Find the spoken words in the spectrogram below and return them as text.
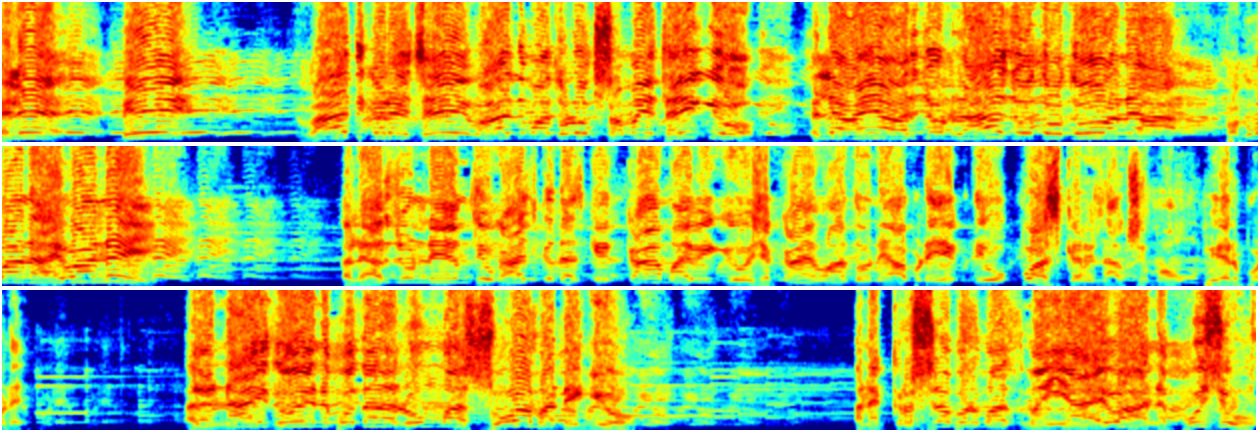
એટલે બે વાદ કરે છે વાદમાં થોડોક સમય થઈ ગયો, એટલે અહીંયા અર્જુન રાહ જોતો હતો અને ભગવાન આવ્યા નહીં. એટલે અર્જુનને એમ થયું કે આજ કદાચ કઈ કામ આવી ગયું છે કાંઈ વાંધો નહીં, આપણે એક દી ઉપવાસ કરી નાખશું, એમાં શું ફેર પડે. એટલે નાઈ ધોઈ અને પોતાના રૂમમાં સુવા માટે ગયો. અને કૃષ્ણ પરમાત્મા અહીંયા આવ્યા અને પૂછ્યું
